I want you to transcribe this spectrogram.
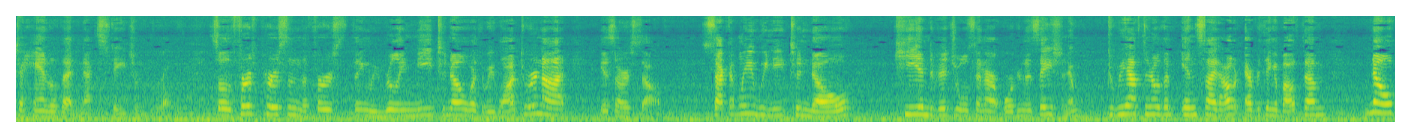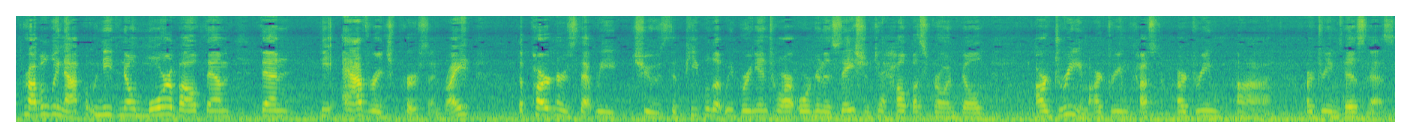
to handle that next stage of growth. So the first person, the first thing we really need to know, whether we want to or not, is ourselves. Secondly, we need to know key individuals in our organization. And do we have to know them inside out, everything about them? No, probably not, but we need to know more about them than the average person, right? The partners that we choose, the people that we bring into our organization to help us grow and build our dream, our dream customer, our dream uh, our dream business.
